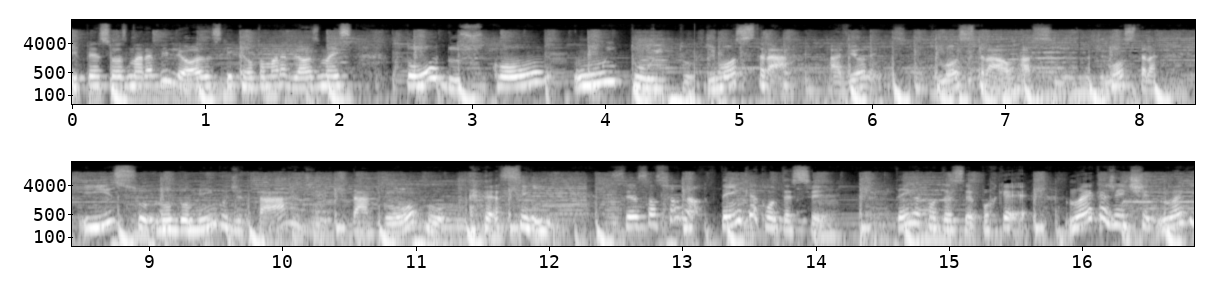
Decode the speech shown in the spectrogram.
E pessoas maravilhosas, que cantam maravilhosas, mas todos com um intuito de mostrar a violência, de mostrar o racismo, de mostrar. E isso no domingo de tarde da Globo é assim, sensacional. Tem que acontecer. Tem que acontecer, porque não é que a gente, não é que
